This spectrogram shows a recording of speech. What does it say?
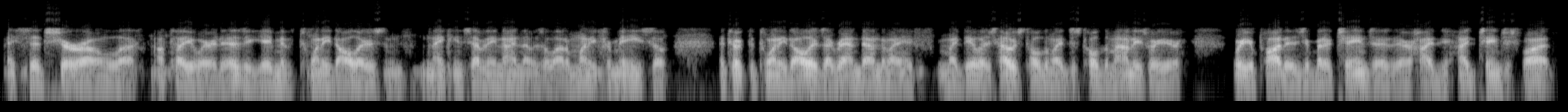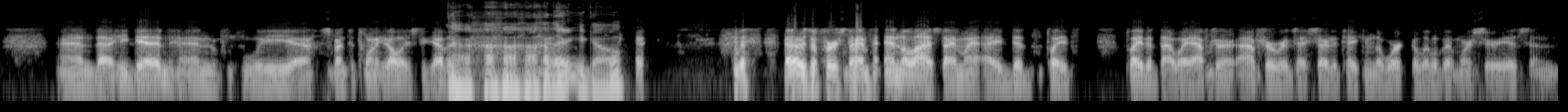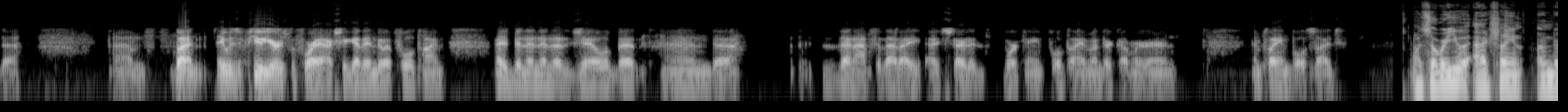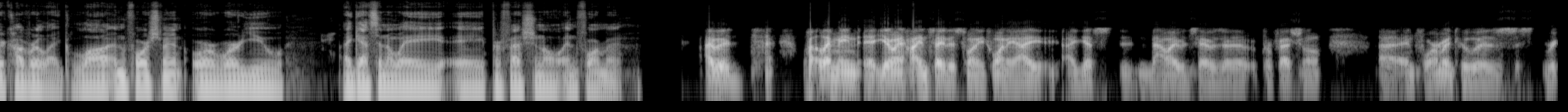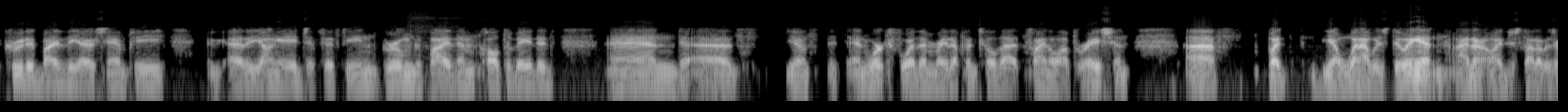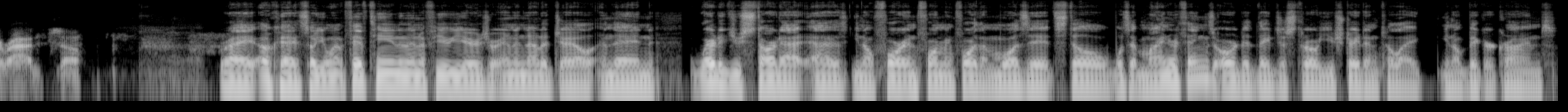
I said sure I'll uh, I'll tell you where it is. He gave me the twenty dollars in 1979. That was a lot of money for me, so I took the twenty dollars. I ran down to my my dealer's house, told him I just told the Mounties where your where your pot is. You better change it or hide hide change your spot. And uh, he did, and we uh, spent the twenty dollars together. there you go. that was the first time and the last time I, I did play played it that way. After afterwards, I started taking the work a little bit more serious, and uh, um, but it was a few years before I actually got into it full time. I had been in and out of jail a bit, and uh, then after that, I, I started working full time undercover and and playing both sides. So, were you actually an undercover like law enforcement, or were you, I guess, in a way, a professional informant? I would, well, I mean, you know, in hindsight, twenty twenty. I, I guess now I would say I was a professional uh, informant who was recruited by the RCMP at a young age at 15, groomed by them, cultivated, and uh, you know, and worked for them right up until that final operation. Uh, but you know, when I was doing it, I don't know. I just thought it was a rad. So. Right. Okay. So you went 15, and then a few years you're in and out of jail, and then where did you start at as you know for informing for them? Was it still was it minor things, or did they just throw you straight into like you know bigger crimes?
